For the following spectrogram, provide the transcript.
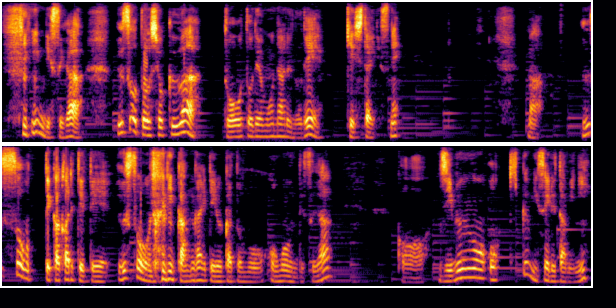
いいんですが、嘘と食はどうとでもなるので、消したいですね。まあ、嘘って書かれてて、嘘を何考えてるかとも思うんですが、こう、自分を大きく見せるために、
